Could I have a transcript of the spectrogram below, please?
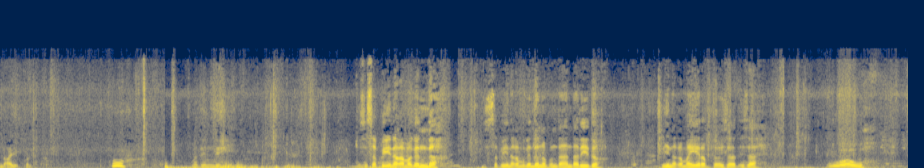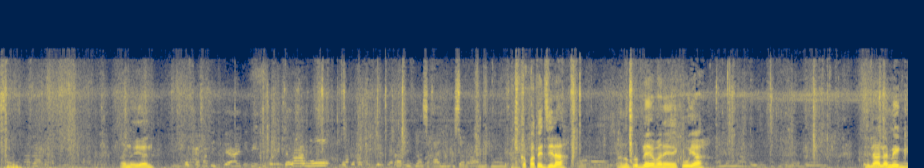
Layo pala. Whew. Matindi. Isa sa pinakamaganda. Isa sa pinakamaganda na puntahan ta dito. Pinakamahirap to isa't isa. Wow. Ano yan? Magkapatid yan. Ibigin mo rin daw. Tango. Magkapatid yan. Kapatid yan. Saka yung isa na ano doon. Kapatid sila? Anong problema ni kuya? Nilalamig.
